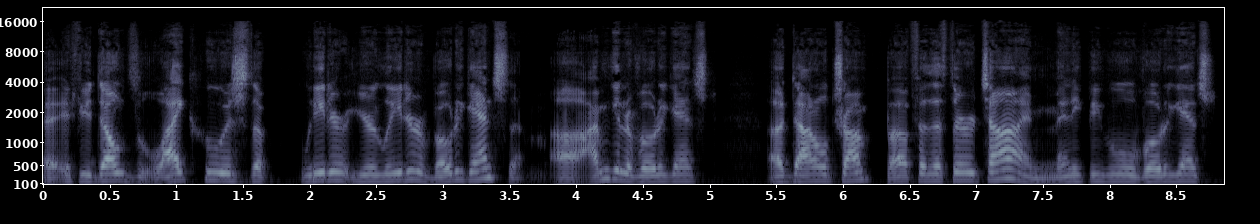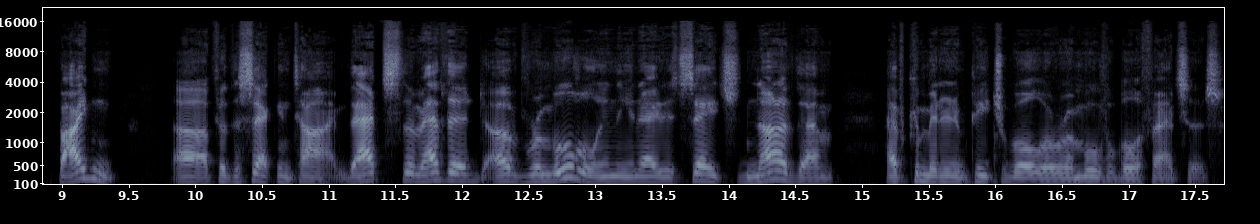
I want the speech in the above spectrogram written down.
Uh, if you don't like who is the leader, your leader, vote against them. Uh, I'm going to vote against uh, Donald Trump uh, for the third time. Many people will vote against Biden uh, for the second time. That's the method of removal in the United States. None of them have committed impeachable or removable offenses.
